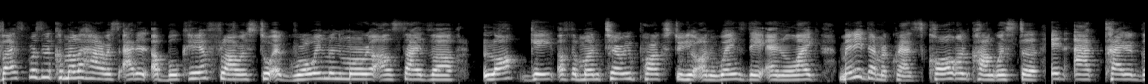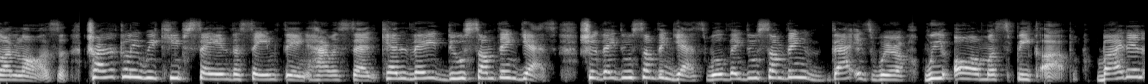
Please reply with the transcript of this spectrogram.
Vice President Kamala Harris added a bouquet of flowers to a growing memorial outside the locked gate of the Monterey Park studio on Wednesday and, like many Democrats, call on Congress to enact tighter gun laws. Tragically, we keep saying the same thing, Harris said. Can they do something? Yes. Should they do something? Yes. Will they do something? That is where we all must speak up. Biden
